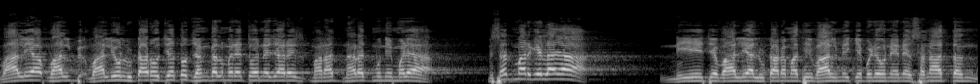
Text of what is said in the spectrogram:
વાલિયા, વાલ- વાલીઓ લૂંટારો જે હતો, જંગલમાં રહેતો એને જયારે મહારાજ નારદ મુનિ મળ્યા સદમાર્ગે લાયા, ને જે વાલિયા લૂંટારામાંથી વાલ્મીકી મળ્યો ને એને સનાતન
